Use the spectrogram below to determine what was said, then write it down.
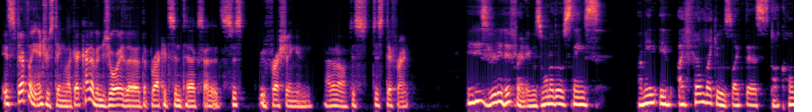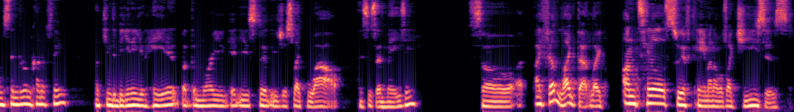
it's definitely interesting. Like I kind of enjoy the the bracket syntax. Uh, it's just refreshing and I don't know, just just different. It is really different. It was one of those things. I mean, I felt like it was like the Stockholm syndrome kind of thing. Like in the beginning, you hate it, but the more you get used to it, you're just like, wow, this is amazing. So I felt like that, like until Swift came and I was like, Jesus,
